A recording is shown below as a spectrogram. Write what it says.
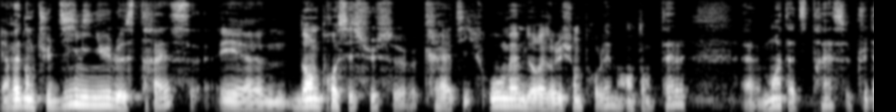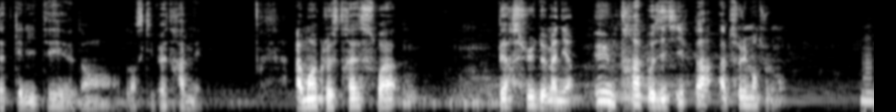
Et en fait, donc tu diminues le stress et euh, dans le processus euh, créatif ou même de résolution de problèmes en tant que tel, moins tu as de stress, plus tu as de qualité dans, dans, ce qui peut être amené. À moins que le stress soit perçu de manière ultra positive par absolument tout le monde. Hmm.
